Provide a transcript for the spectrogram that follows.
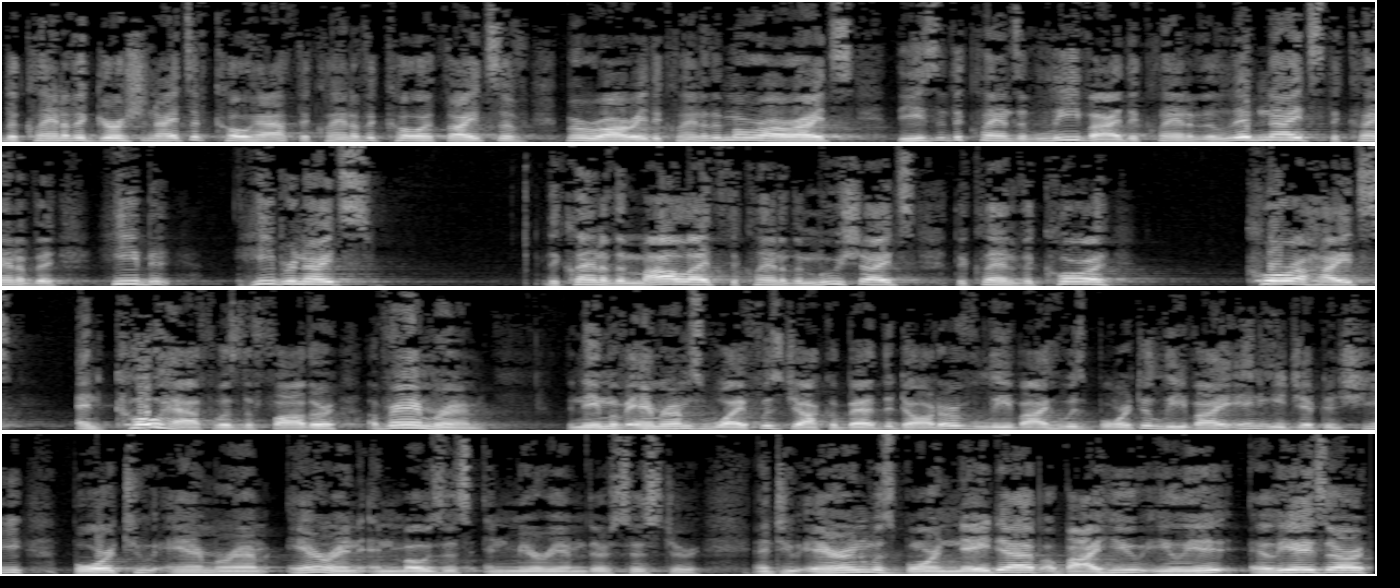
the clan of the Gershonites of Kohath, the clan of the Kohathites of Merari, the clan of the Merarites. These are the clans of Levi, the clan of the Libnites, the clan of the Heb- Hebronites, the clan of the Mahlites, the clan of the Mushites, the clan of the Korah, Korahites, and Kohath was the father of Amram. The name of Amram's wife was Jochebed, the daughter of Levi, who was born to Levi in Egypt, and she bore to Amram Aaron and Moses and Miriam their sister. And to Aaron was born Nadab, Abihu, Eleazar,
